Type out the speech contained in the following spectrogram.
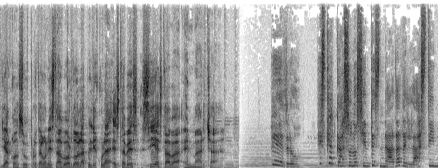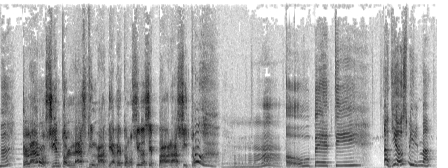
Ya con su protagonista a bordo, la película esta vez sí estaba en marcha. Pedro, ¿es que acaso no sientes nada de lástima? Claro, siento lástima de haber conocido a ese parásito. Oh, Betty. Adiós, Vilma.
